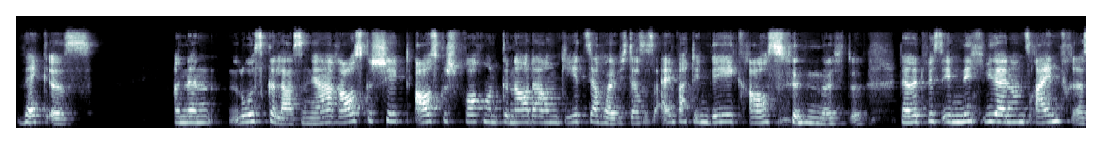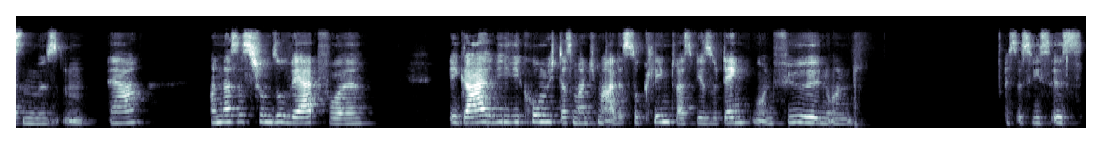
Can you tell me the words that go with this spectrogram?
weg ist. Und dann losgelassen, ja, rausgeschickt, ausgesprochen und genau darum geht es ja häufig, dass es einfach den Weg rausfinden möchte, damit wir es eben nicht wieder in uns reinfressen müssen, ja. Und das ist schon so wertvoll. Egal wie, wie komisch das manchmal alles so klingt, was wir so denken und fühlen und es ist, wie es ist.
